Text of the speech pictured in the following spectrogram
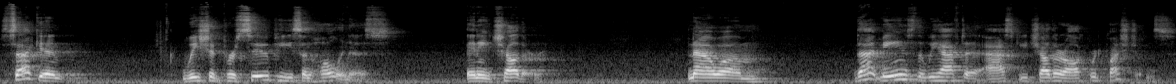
Second, we should pursue peace and holiness in each other. Now, um, that means that we have to ask each other awkward questions.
